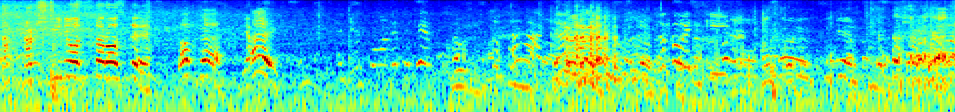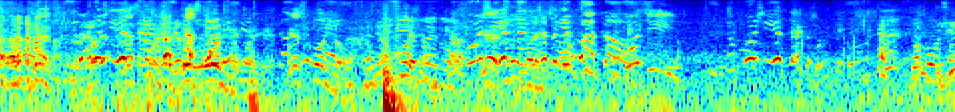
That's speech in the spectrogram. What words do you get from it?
Na, na chrzciny od starosty. Dobrze. Hej, Dziecku mogę cukierku. Tak. Do kołyski. Jest poziom. Buzi jednego, żeby nie płakał. Buzi. Do buzi jednego, żeby nie do buzi.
